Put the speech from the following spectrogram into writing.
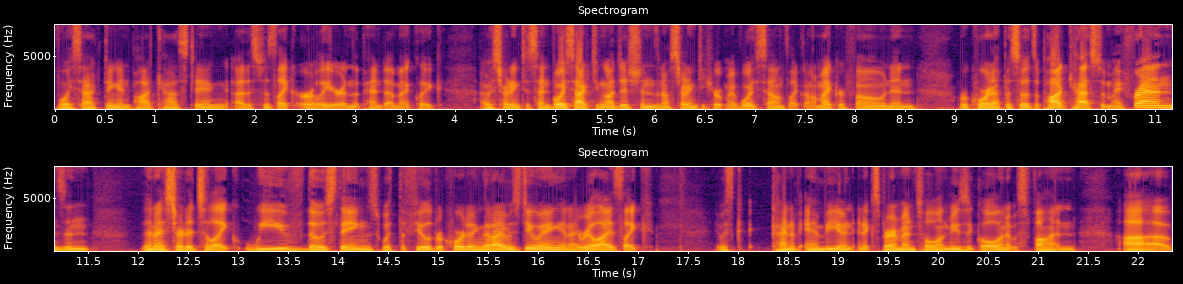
voice acting and podcasting. Uh, this was like earlier in the pandemic, like. I was starting to send voice acting auditions and I was starting to hear what my voice sounds like on a microphone and record episodes of podcasts with my friends and then I started to like weave those things with the field recording that I was doing and I realized like it was kind of ambient and experimental and musical and it was fun. Uh,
